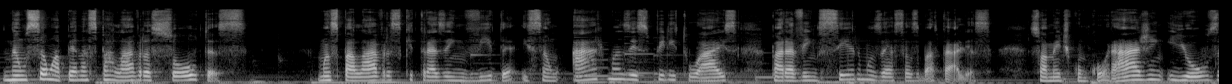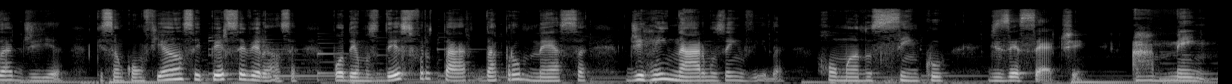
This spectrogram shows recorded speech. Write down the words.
Não são apenas palavras soltas, mas palavras que trazem vida e são armas espirituais para vencermos essas batalhas. Somente com coragem e ousadia, que são confiança e perseverança, podemos desfrutar da promessa de reinarmos em vida. Romanos 5, 17. Amém.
